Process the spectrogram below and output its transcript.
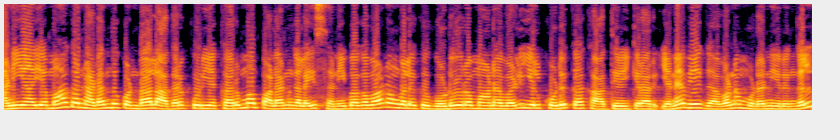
அநியாயமாக நடந்து கொண்டால் அதற்குரிய கர்ம பலன்களை சனி பகவான் உங்களுக்கு கொடூரமான வழியில் கொடுக்க காத்திருக்கிறார். எனவே கவனமுடன் இருங்கள்.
